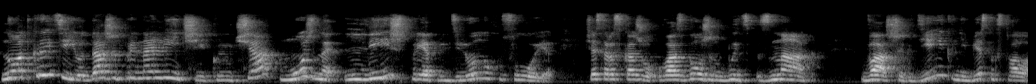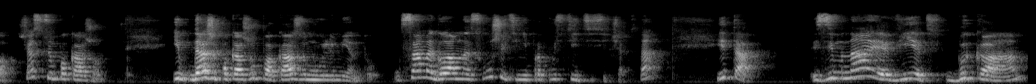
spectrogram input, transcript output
но открыть ее даже при наличии ключа можно лишь при определенных условиях. Сейчас я расскажу. У вас должен быть знак ваших денег в небесных стволах. Сейчас все покажу. И даже покажу по каждому элементу. Самое главное слушайте не пропустите сейчас да? Итак, земная ветвь быка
